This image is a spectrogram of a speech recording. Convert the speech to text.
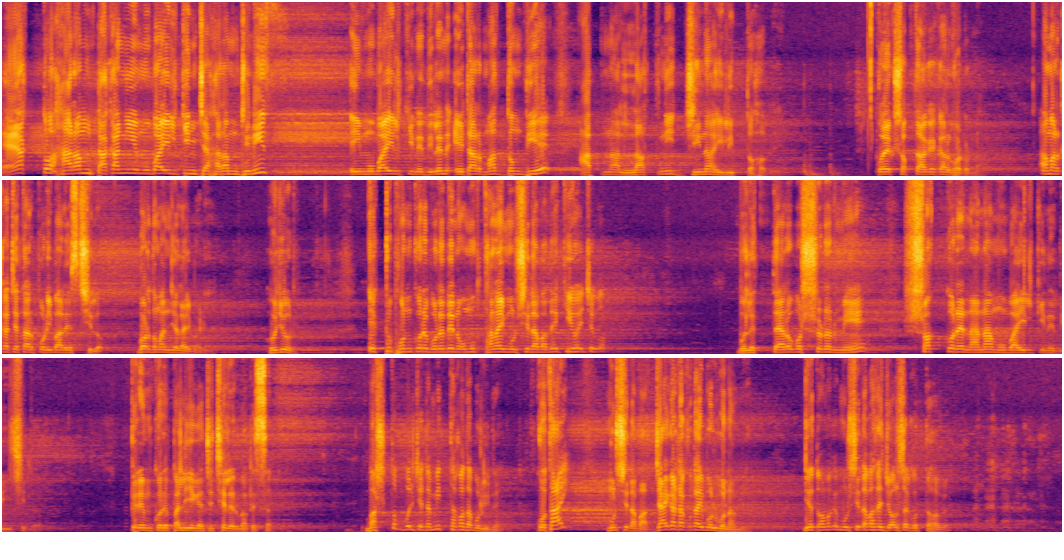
এক তো হারাম টাকা নিয়ে মোবাইল কিনছে হারাম জিনিস। এই মোবাইল কিনে দিলেন, এটার মাধ্যম দিয়ে আপনার লাতনি জিনাই লিপ্ত হবে। কয়েক সপ্তাহ আগেকার ঘটনা। আমার কাছে তার পরিবার এসছিল, বর্ধমান জেলায় বাড়ি। হুজুর, একটু ফোন করে বলে দেন, অমুক থানায় মুর্শিদাবাদে কি হয়েছে গো? বলে, তেরো বৎসরের মেয়ে শখ করে নানা মোবাইল কিনে দিয়েছিল। প্রেম করে পালিয়ে গেছে ছেলের বাপের সাথে। বাস্তব বলছে, এটা মিথ্যা কথা বলি না কোথায়? মুর্শিদাবাদ। জায়গাটা কোথায় বলব না আমি। যেহেতু আমাকে মুর্শিদাবাদে জলসা করতে হবে।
